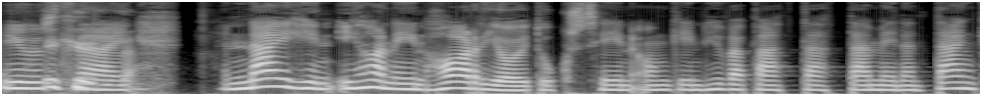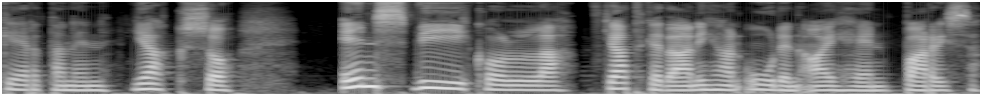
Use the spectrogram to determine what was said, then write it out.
Just näin. Näihin ihaniin harjoituksiin onkin hyvä päättää tämä meidän tämänkertainen jakso. Ensi viikolla jatketaan ihan uuden aiheen parissa.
